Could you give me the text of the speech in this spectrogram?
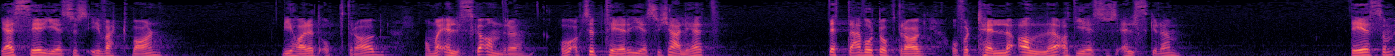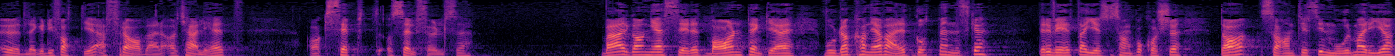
'Jeg ser Jesus i hvert barn.' Vi har et oppdrag om å elske andre og akseptere Jesu kjærlighet. Dette er vårt oppdrag å fortelle alle at Jesus elsker dem. Det som ødelegger de fattige, er fraværet av kjærlighet, av aksept og selvfølelse. Hver gang jeg ser et barn, tenker jeg hvordan kan jeg være et godt menneske? Dere vet Da Jesus hang på korset, da sa han til sin mor Maria,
